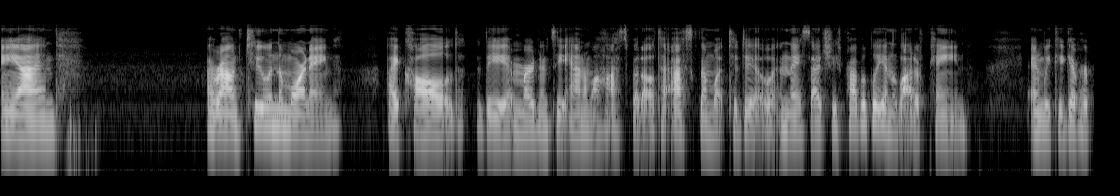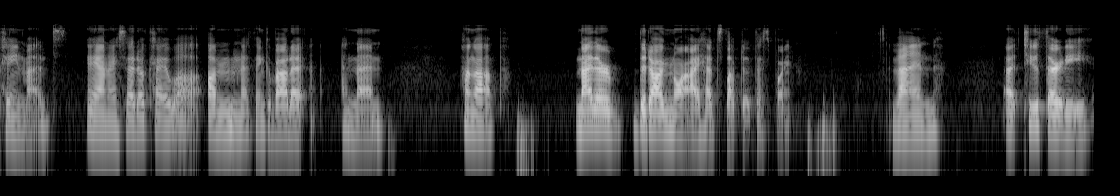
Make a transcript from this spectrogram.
And around two in the morning, I called the emergency animal hospital to ask them what to do. And they said she's probably in a lot of pain and we could give her pain meds. And I said, okay, well, I'm going to think about it. And then hung up. Neither the dog nor I had slept at this point. Then at 2:30,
